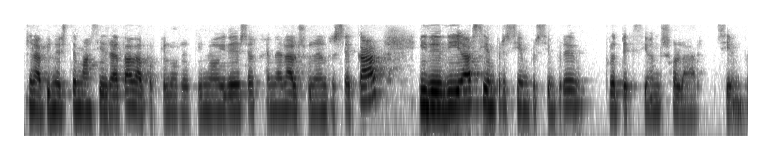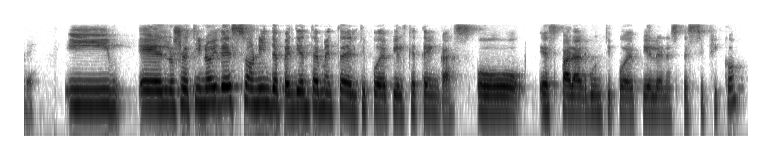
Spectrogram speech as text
que la piel esté más hidratada porque los retinoides en general suelen resecar y de día siempre, siempre, siempre protección solar, siempre. ¿Y eh, los retinoides son independientemente del tipo de piel que tengas o es para algún tipo de piel en específico?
